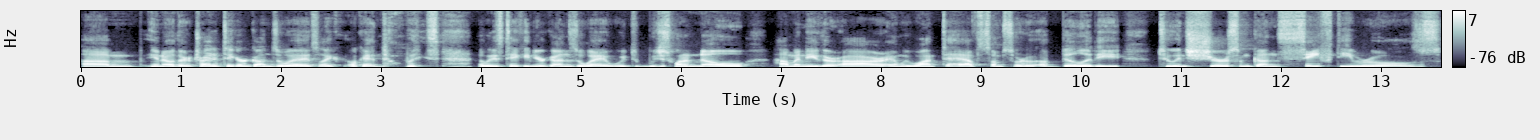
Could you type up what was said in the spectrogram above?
Um, you know, they're trying to take our guns away. It's like, okay, nobody's nobody's taking your guns away. We we just want to know how many there are, and we want to have some sort of ability to ensure some gun safety rules.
